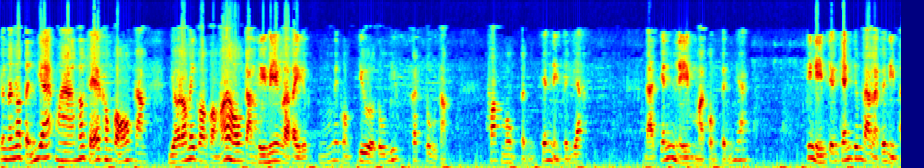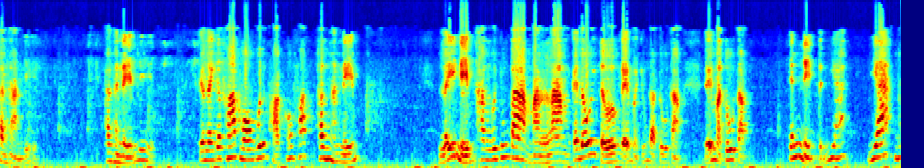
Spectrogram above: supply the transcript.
Cho nên nó tỉnh giác mà, nó sẽ không còn hôn trầm. Do đó mấy con còn nói hôn trầm thì miên là thầy được mấy con chưa tu biết cách tu tập pháp môn tỉnh, chánh niệm tỉnh giác. Đã chánh niệm mà còn tỉnh giác. Cái niệm chân chánh chúng ta là cái niệm thân hành chứ gì? Thân hành niệm chứ gì? Cho nên cái pháp môn của đức phật có pháp thân hành niệm. Lấy niệm thân của chúng ta mà làm cái đối tượng để mà chúng ta tu tập. Để mà tu tập chánh niệm tỉnh giác giác nó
